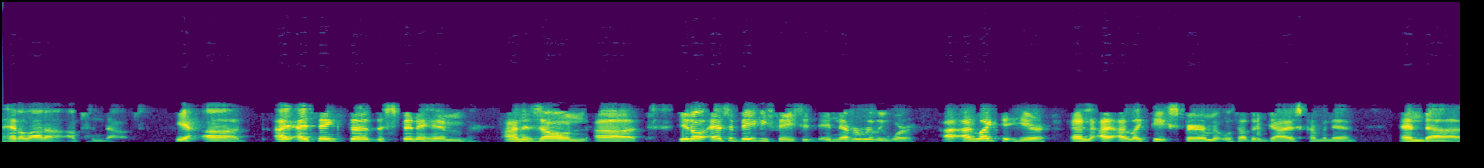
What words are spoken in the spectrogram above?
had a lot of ups and downs. yeah, Uh, I, I think the the spin of him on his own, uh, you know, as a babyface, it, it never really worked. I, I liked it here, and I, I liked the experiment with other guys coming in, and uh,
